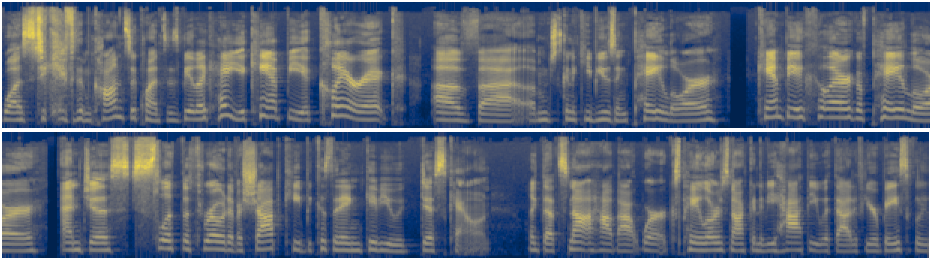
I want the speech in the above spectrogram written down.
was to give them consequences, be like, hey, you can't be a cleric of, uh, I'm just going to keep using Pelor, can't be a cleric of Pelor and just slit the throat of a shopkeep because they didn't give you a discount. Like, that's not how that works. Pelor's not going to be happy with that if you're basically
